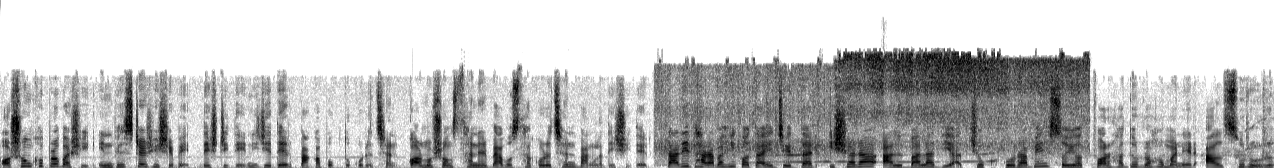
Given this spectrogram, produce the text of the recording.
অসংখ্য প্রবাসী ইনভেস্টর হিসেবে দেশটিতে নিজেদের পাকাপোক্ত করেছেন। কর্মসংস্থানের ব্যবস্থা করেছেন বাংলাদেশিদের। তারই ধারাবাহিকতায় জেদ্দার ইশারা আল বালাদিয়া চুখ গোরাবে সৈয়দ ফরহাদুর রহমানের আল সুরুর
